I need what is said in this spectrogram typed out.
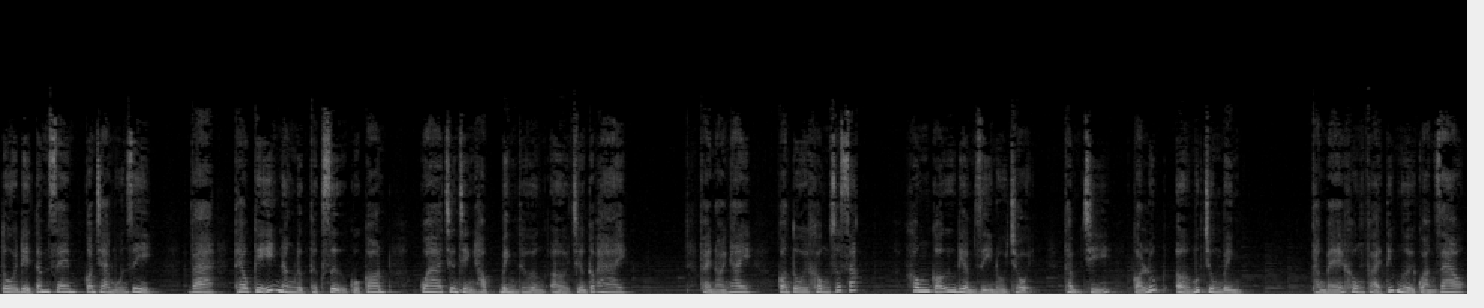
tôi để tâm xem con trai muốn gì và theo kỹ năng lực thực sự của con qua chương trình học bình thường ở trường cấp 2. Phải nói ngay, con tôi không xuất sắc, không có ưu điểm gì nổi trội, thậm chí có lúc ở mức trung bình. Thằng bé không phải tiếp người quảng giao,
